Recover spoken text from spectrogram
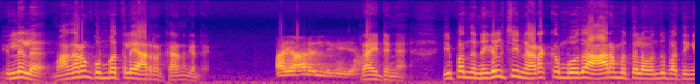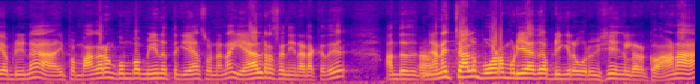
இல்லை இல்லை. மகரம் கும்பத்தில் யார் இருக்கான்னு கேட்டேன். யாரும் இல்லைங்க ஐயா ரைட்டுங்க. இப்போ இந்த நிகழ்ச்சி நடக்கும்போது ஆரம்பத்தில் வந்து பார்த்தீங்க அப்படின்னா இப்போ மகரம் கும்பம் மீனத்துக்கு ஏன் சொன்னேன்னா ஏழரை சனி நடக்குது. அந்த நினைச்சாலும் போட முடியாது அப்படிங்கிற ஒரு விஷயங்கள் இருக்கும் ஆனால்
